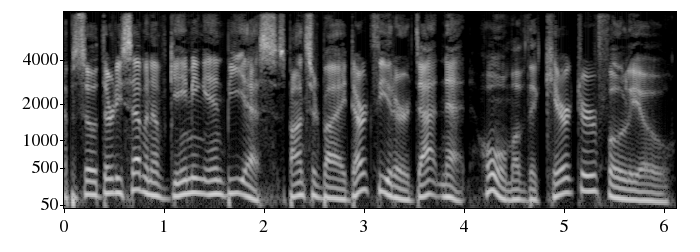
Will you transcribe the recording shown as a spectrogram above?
Episode 37 of Gaming and BS, sponsored by darktheater.net, home of the character folio.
